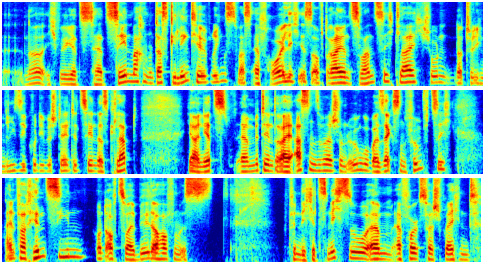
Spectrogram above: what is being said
äh, ne, ich will jetzt Herz 10 machen. Und das gelingt hier übrigens, was erfreulich ist, auf 23 gleich. Schon natürlich ein Risiko, die bestellte 10, das klappt. Ja, und jetzt äh, mit den drei Assen sind wir schon irgendwo bei 56. Einfach hinziehen und auf zwei Bilder hoffen, ist, finde ich jetzt nicht so ähm, erfolgsversprechend.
